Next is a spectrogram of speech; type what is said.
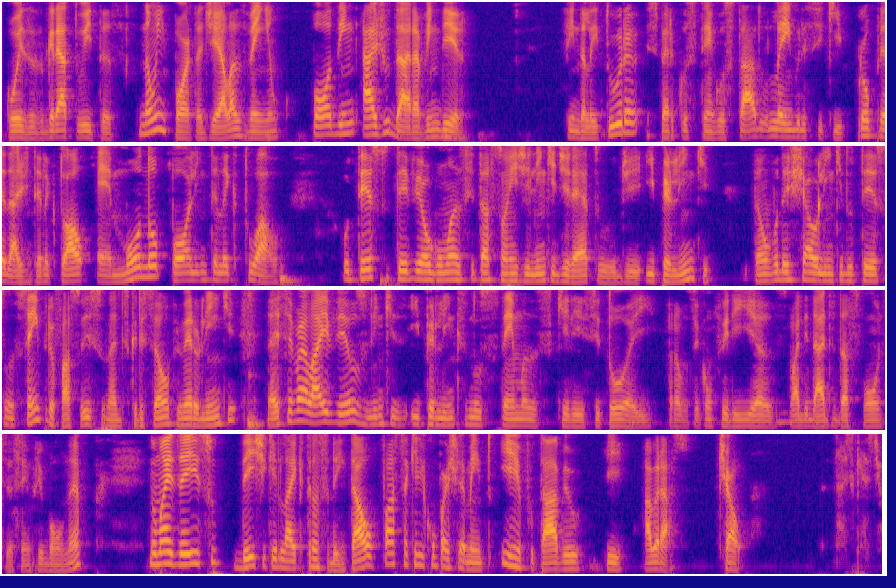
Coisas gratuitas, não importa de elas venham, podem ajudar a vender. Fim da leitura, espero que você tenha gostado. Lembre-se que propriedade intelectual é monopólio intelectual. O texto teve algumas citações de link direto, de hiperlink, então eu vou deixar o link do texto, sempre eu faço isso na descrição, o primeiro link. Daí você vai lá e vê os links, hiperlinks nos temas que ele citou aí, para você conferir as validades das fontes, é sempre bom, né? No mais é isso, deixe aquele like transcendental, faça aquele compartilhamento irrefutável e abraço. Tchau. Não esquece de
